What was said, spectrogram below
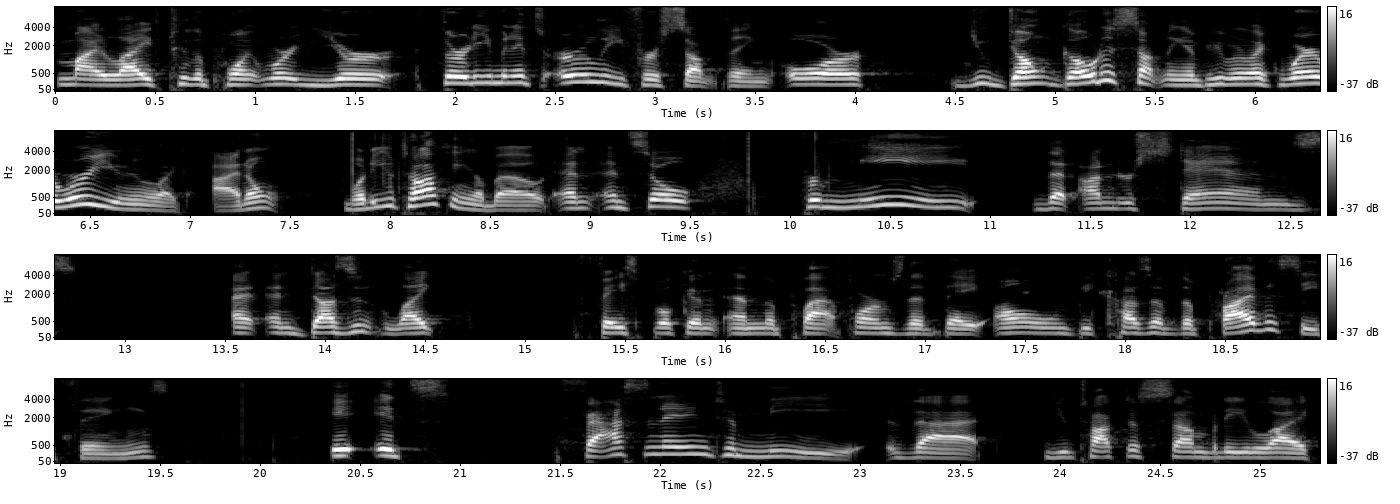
my life to the point where you're 30 minutes early for something or you don't go to something and people are like where were you? And you're like i don't what are you talking about? And and so for me that understands and, and doesn't like facebook and, and the platforms that they own because of the privacy things it, it's fascinating to me that you talk to somebody like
